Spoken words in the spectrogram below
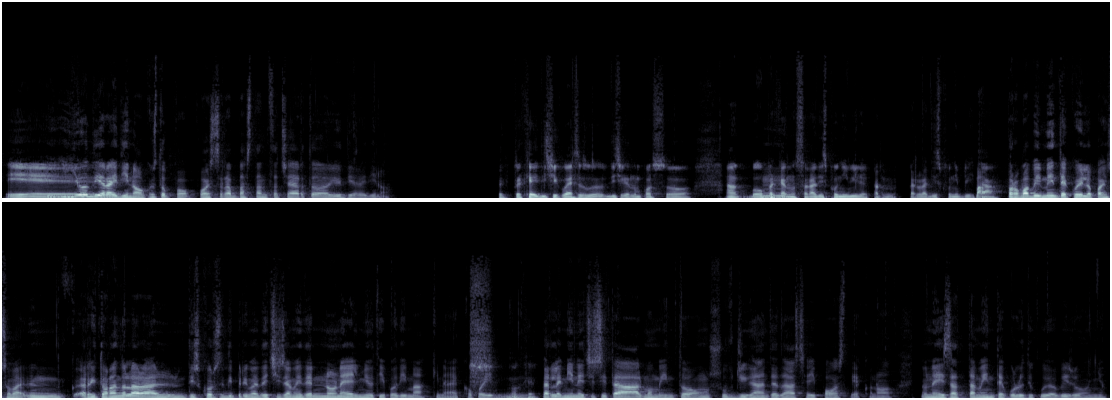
E... Io direi di no, questo può, può essere abbastanza certo, io direi di no. Perché dici questo? Dici che non posso. Ah, boh, perché mm. non sarà disponibile per, per la disponibilità. Ma probabilmente quello, poi insomma, mm, ritornando al discorso di prima, decisamente non è il mio tipo di macchina. Ecco, poi mm, okay. per le mie necessità al momento un SUV gigante da 6 posti, ecco, no, non è esattamente quello di cui ho bisogno.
